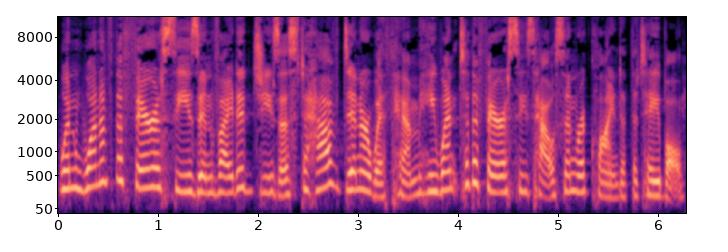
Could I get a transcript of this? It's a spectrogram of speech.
When one of the Pharisees invited Jesus to have dinner with him, he went to the Pharisee's house and reclined at the table.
